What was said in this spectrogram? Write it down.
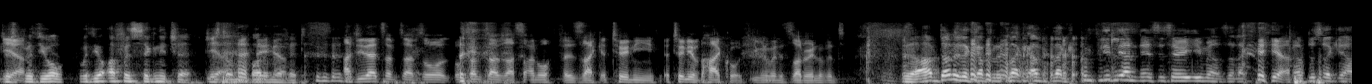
just Yeah. with your with your office signature, just Yeah. on the bottom Yeah. of it. I do that sometimes, or, or sometimes I sign off as like attorney attorney of the High Court, even when it's not relevant. Yeah, I've done it a couple of like I've like completely unnecessary emails. So like yeah, I'm just like, yeah,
